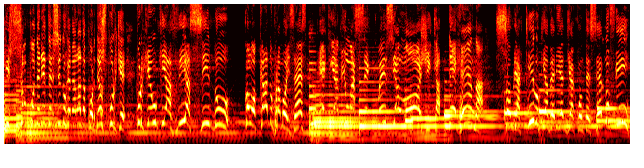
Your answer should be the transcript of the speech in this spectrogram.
que só poderia ter sido revelada por Deus, por quê? Porque o que havia sido colocado para Moisés é que havia uma sequência lógica, terrena, sobre aquilo que haveria de acontecer no fim,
